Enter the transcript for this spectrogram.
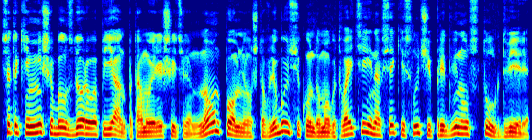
Все-таки Миша был здорово пьян, потому и решителен, но он помнил, что в любую секунду могут войти, и на всякий случай придвинул стул к двери.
